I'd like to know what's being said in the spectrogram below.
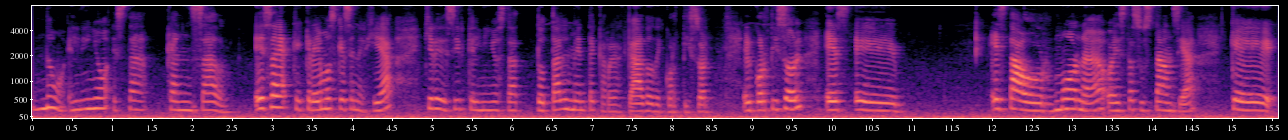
No, el niño está cansado. Esa que creemos que es energía quiere decir que el niño está totalmente cargado de cortisol. El cortisol es eh, esta hormona o esta sustancia que,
